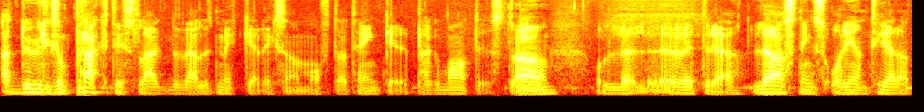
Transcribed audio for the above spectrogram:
att du är liksom praktiskt lagd väldigt mycket. Liksom, ofta tänker pragmatiskt och, Ja. och vet du det, lösningsorienterat.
